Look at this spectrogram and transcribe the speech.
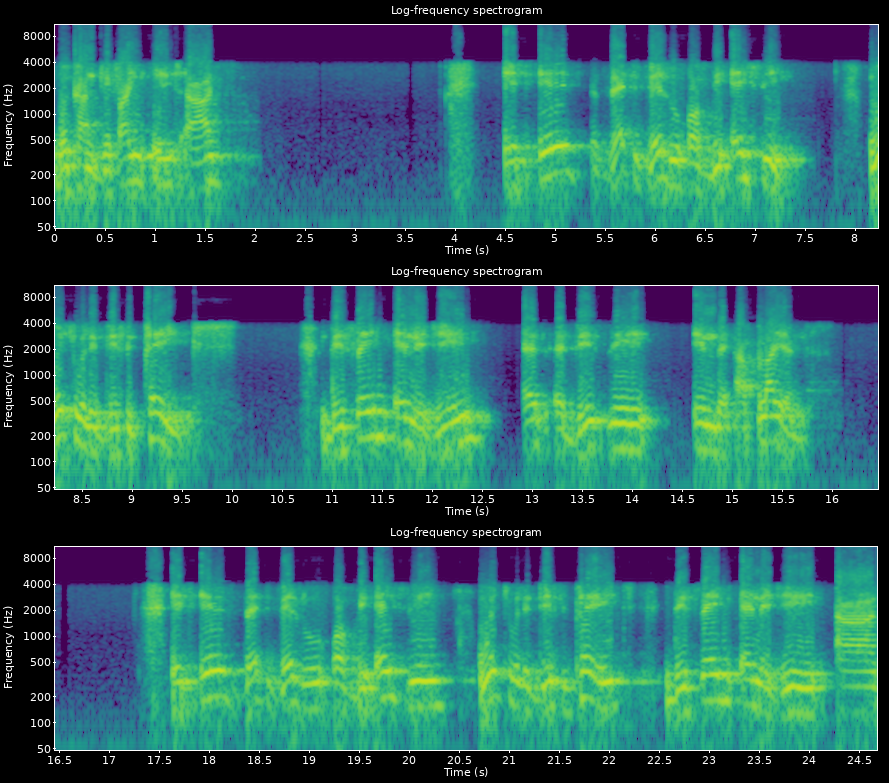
we can define it as it is that value of the AC which will dissipate the same energy as a DC in the appliance. It is that value of the AC which will dissipate the same energy as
